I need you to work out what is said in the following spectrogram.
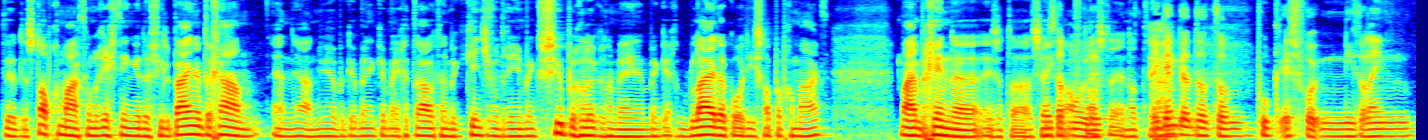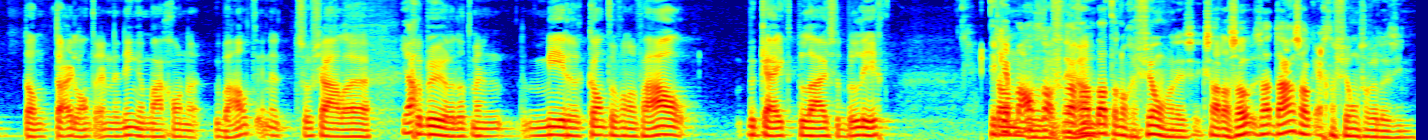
de, de stap gemaakt om richting de Filipijnen te gaan. En ja, nu heb ik, ben ik ermee getrouwd en heb ik een kindje van drie en ben ik super gelukkig ermee. En ben ik echt blij dat ik ooit die stap heb gemaakt. Maar in het begin eh, is het eh, zeker aftasten. En dat, Ik denk dat dat een boek is voor niet alleen dan Thailand en de dingen, maar gewoon überhaupt in het sociale Ja. gebeuren. Dat men meerdere kanten van een verhaal bekijkt, beluistert, belicht. Ik dan- heb me altijd afgevraagd ja. waarom dat er nog een film van is. Ik zou daar, zo, daar zou ik echt een film van willen zien.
